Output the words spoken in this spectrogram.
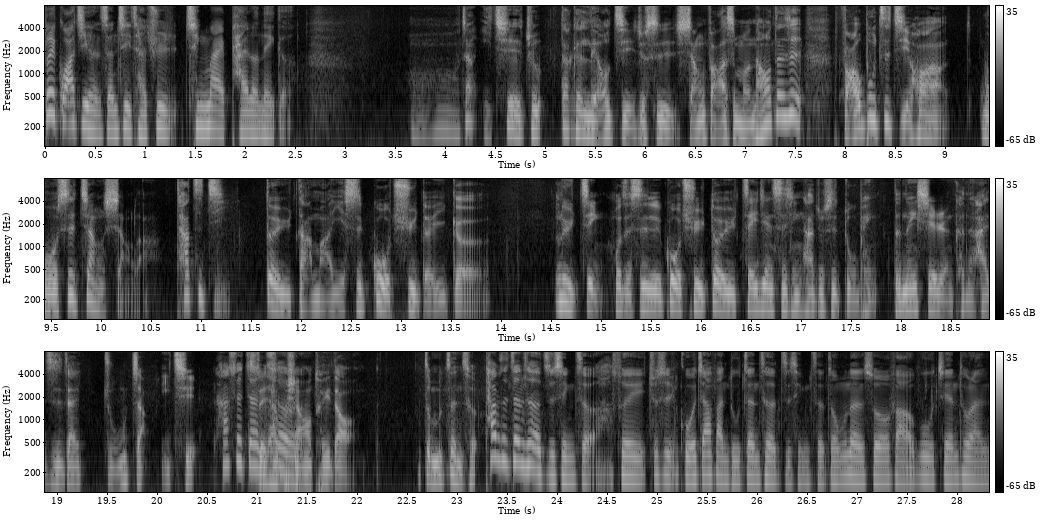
所以瓜吉很生气，才去清迈拍了那个。哦，这样一切就大概了解，就是想法什么。然后，但是法务部自己的话，我是这样想啦，他自己对于大麻也是过去的一个滤镜，或者是过去对于这件事情，他就是毒品的那些人，可能还是在主掌一切。他是政策，所以他不想要推到。怎么政策？他们是政策的执行者啊，所以就是国家反毒政策执行者，总不能说法务部今天突然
